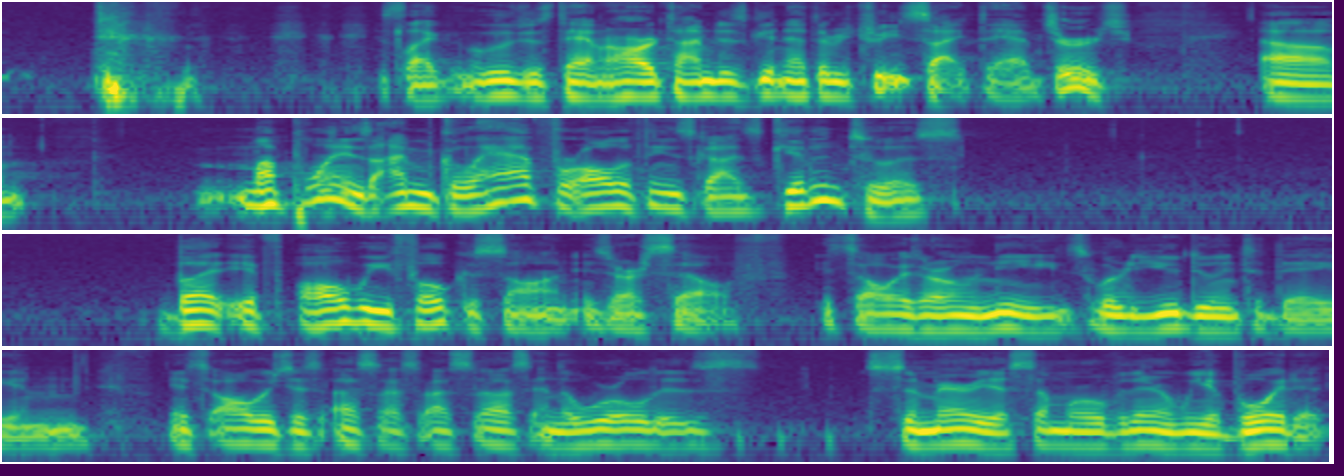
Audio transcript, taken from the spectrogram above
it's like we were just having a hard time just getting at the retreat site to have church. Um, my point is, I'm glad for all the things God's given to us but if all we focus on is ourself, it's always our own needs. What are you doing today? And it's always just us, us, us, us. And the world is Samaria somewhere over there, and we avoid it.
